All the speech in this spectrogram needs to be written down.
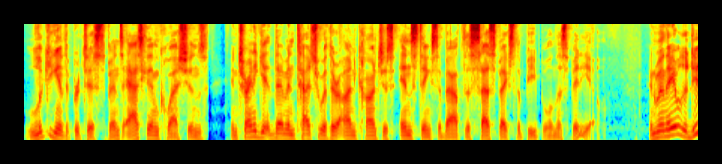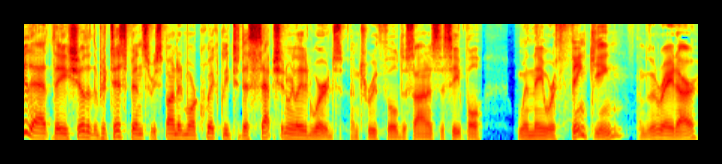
looking at the participants, asking them questions, and trying to get them in touch with their unconscious instincts about the suspects, the people in this video. And when they're able to do that, they show that the participants responded more quickly to deception related words, untruthful, dishonest, deceitful, when they were thinking under the radar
